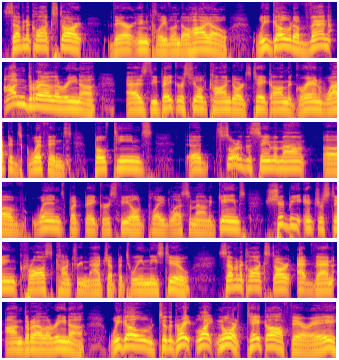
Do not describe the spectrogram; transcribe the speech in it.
Seven o'clock start there in Cleveland, Ohio. We go to Van Andel Arena as the Bakersfield Condors take on the Grand Rapids Griffins. Both teams uh, sort of the same amount of wins, but Bakersfield played less amount of games. Should be interesting cross country matchup between these two. Seven o'clock start at Van Andel Arena. We go to the Great White North. Take off there, eh?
